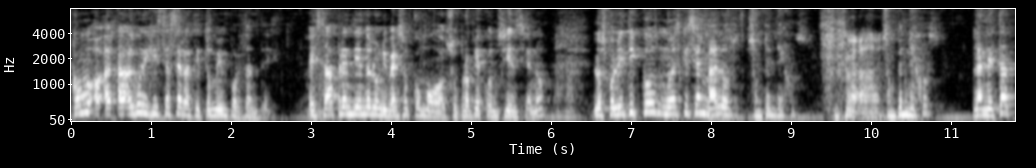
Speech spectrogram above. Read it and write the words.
como algo dijiste hace ratito muy importante. Ajá. Está aprendiendo el universo como su propia conciencia, ¿no? Los políticos no es que sean malos, son pendejos. Son pendejos. La neta,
